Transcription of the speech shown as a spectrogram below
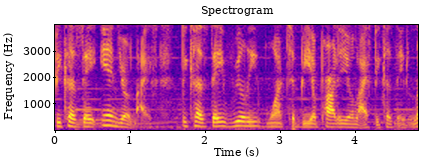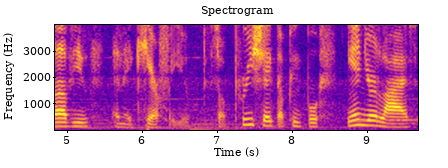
because they in your life because they really want to be a part of your life because they love you and they care for you. So appreciate the people in your lives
